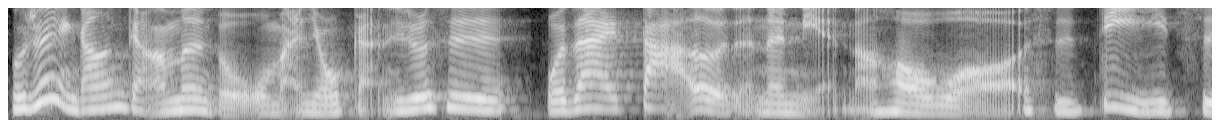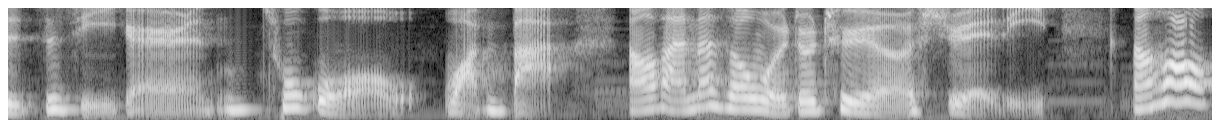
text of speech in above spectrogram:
我觉得你刚刚讲的那个我蛮有感的，就是我在大二的那年，然后我是第一次自己一个人出国玩吧，然后反正那时候我就去了雪梨。然后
